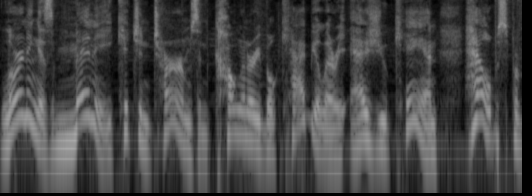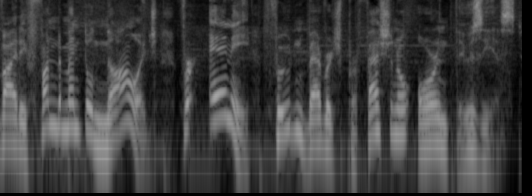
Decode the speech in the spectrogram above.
learning as many kitchen terms and culinary vocabulary as you can helps provide a fundamental knowledge for any food and beverage professional or enthusiast.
